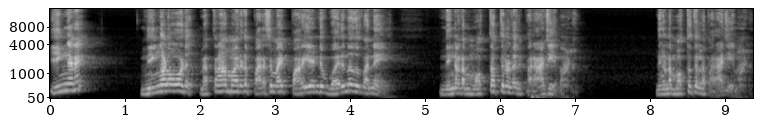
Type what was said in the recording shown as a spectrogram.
ഇങ്ങനെ നിങ്ങളോട് മെത്രാന്മാരോട് പരസ്യമായി പറയേണ്ടി വരുന്നത് തന്നെ നിങ്ങളുടെ മൊത്തത്തിലുള്ള ഒരു പരാജയമാണ്. നിങ്ങളുടെ മൊത്തത്തിലുള്ള പരാജയമാണ്.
